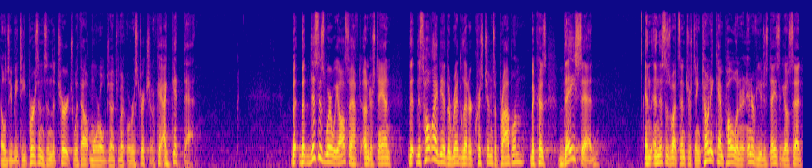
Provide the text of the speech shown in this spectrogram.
LGBT persons in the church without moral judgment or restriction. Okay, I get that. But, but this is where we also have to understand that this whole idea of the red letter Christian's a problem because they said, and, and this is what's interesting, Tony Campolo in an interview just days ago said,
